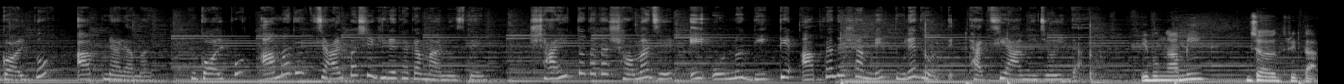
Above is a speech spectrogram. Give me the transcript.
গল্প আপনার আমার। গল্প আমাদের চারপাশে ঘিরে থাকা মানুষদের। সাহিত্য তথা সমাজের এই অন্য দিকটি আপনাদের সামনে তুলে ধরতে থাকছি আমি জয়িতা। এবং আমি জয়দ্রিতা।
